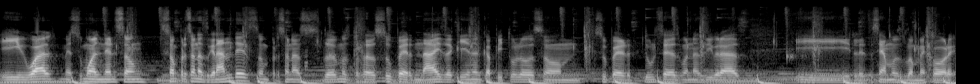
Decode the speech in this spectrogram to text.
Y igual me sumo al Nelson. Son personas grandes, son personas, lo hemos pasado súper nice aquí en el capítulo. Son súper dulces, buenas vibras. Y les deseamos lo mejor.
